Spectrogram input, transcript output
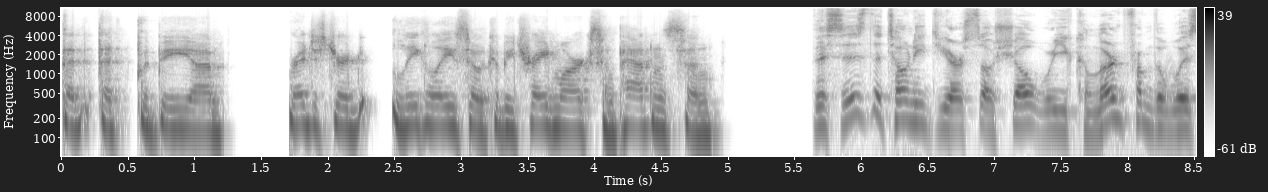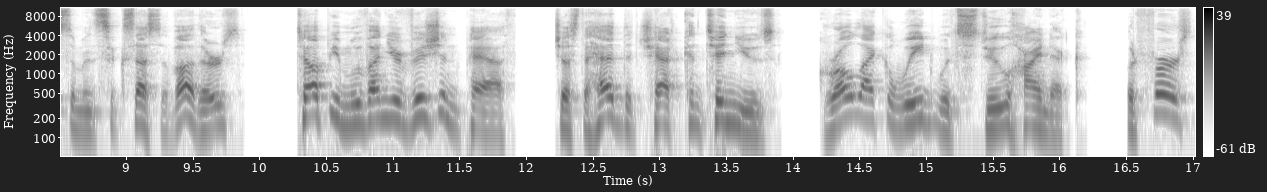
that that would be um, registered legally. So it could be trademarks and patents and this is the Tony D'Urso Show, where you can learn from the wisdom and success of others to help you move on your vision path. Just ahead, the chat continues. Grow like a weed with Stu Heinecke. But first,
